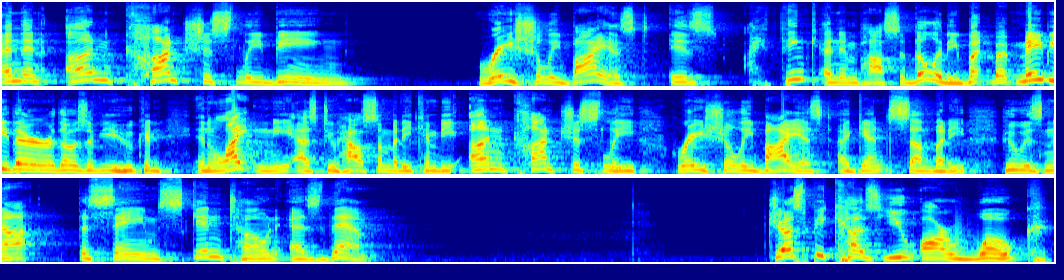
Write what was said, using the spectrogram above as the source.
and then unconsciously being racially biased is I think an impossibility, but but maybe there are those of you who can enlighten me as to how somebody can be unconsciously racially biased against somebody who is not the same skin tone as them. Just because you are woke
